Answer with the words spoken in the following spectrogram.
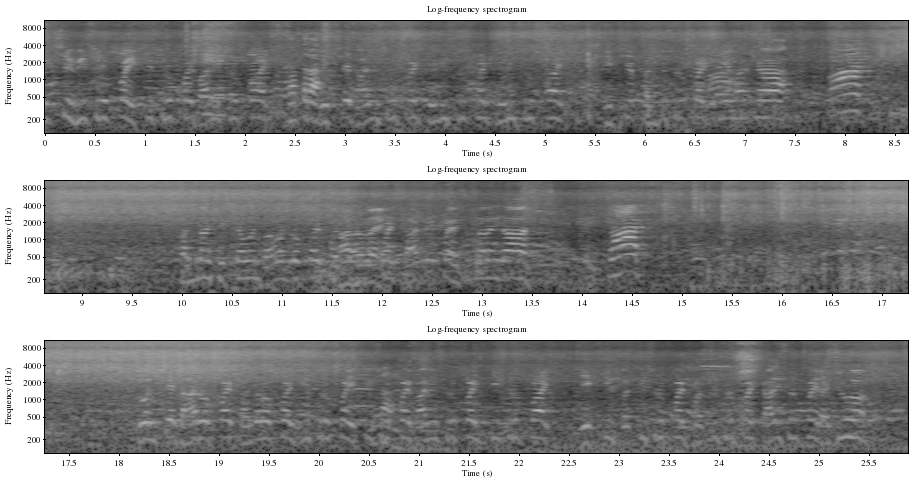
एकशे वीस रुपये एकतीस रुपये बावीस रुपये सतरा एकशे बावीस रुपये तेवीस रुपये चोवीस रुपये एकशे पंचवीस रुपये टी मार्का पाच। पन्नास एक्कावन्न बावन्न रुपये पन्नास रुपये साठ रुपये अशोकनारायण दास सात दोनशे दहा रुपये पंधरा रुपये वीस रुपये एकवीस रुपये बावीस रुपये तीस रुपये एकतीस बत्तीस रुपये पस्तीस रुपये चाळीस रुपये राजू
